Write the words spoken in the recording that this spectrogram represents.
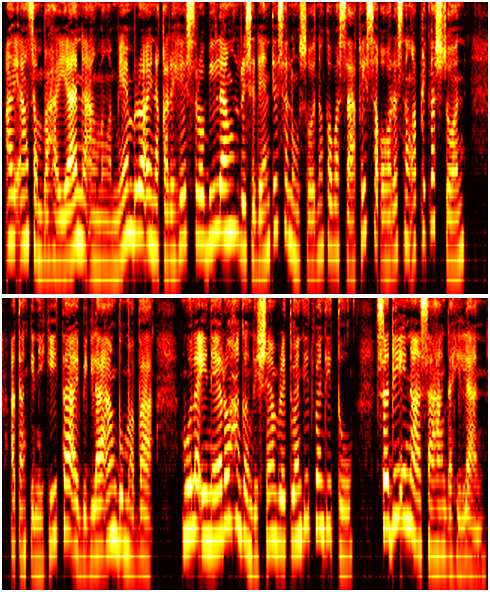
ay ang sambahayan na ang mga miyembro ay nakarehistro bilang residente sa lungsod ng Kawasaki sa oras ng aplikasyon at ang kinikita ay biglaang bumaba mula Enero hanggang Disyembre 2022 sa di inaasahang dahilan.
